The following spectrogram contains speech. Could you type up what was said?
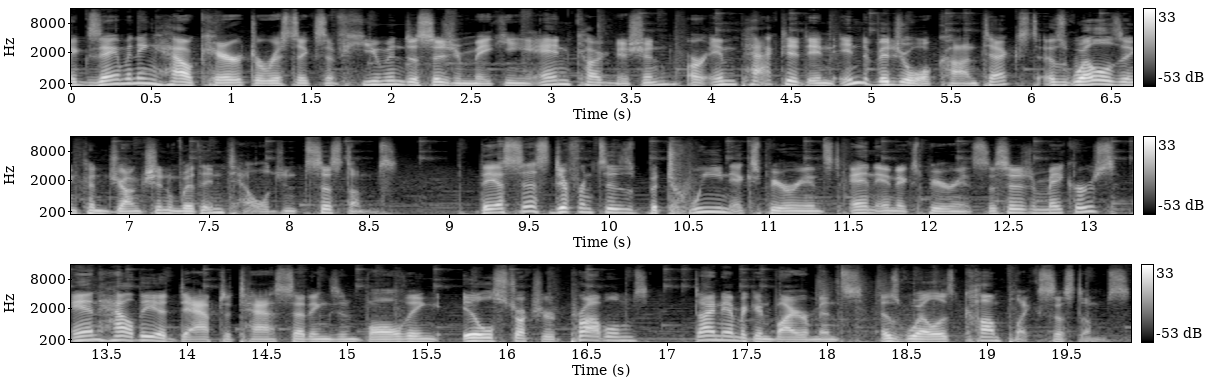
examining how characteristics of human decision making and cognition are impacted in individual context as well as in conjunction with intelligent systems. They assess differences between experienced and inexperienced decision makers and how they adapt to task settings involving ill structured problems, dynamic environments, as well as complex systems.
